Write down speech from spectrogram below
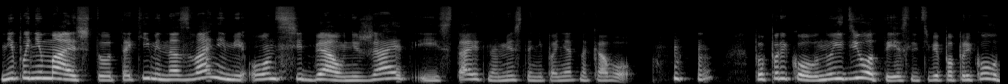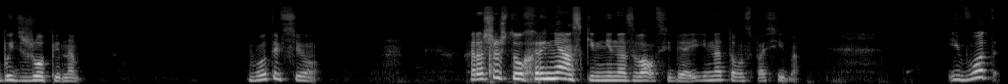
не понимает, что такими названиями он себя унижает и ставит на место непонятно кого. По приколу. Ну, идиот ты, если тебе по приколу быть жопином. Вот и все. Хорошо, что Хренянским не назвал себя, и на том спасибо. И вот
